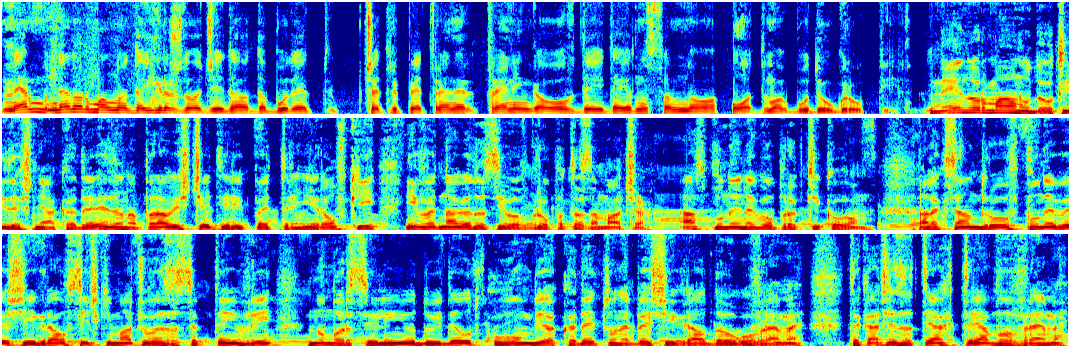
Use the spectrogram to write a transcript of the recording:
Ненормално е да играш доđe и да, да bude 4-5 тренер, тренинга овде и да jednostavno odmah bude u grupi. Не е нормално да отидеш някъде, да направиш 4-5 тренировки и веднага да си в групата за мача. Аз поне не го практикувам. Александров поне беше играл всички мачове за септември, но Марселиньо дойде от Колумбия, където не беше играл дълго време. Така че за тях трябва време.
